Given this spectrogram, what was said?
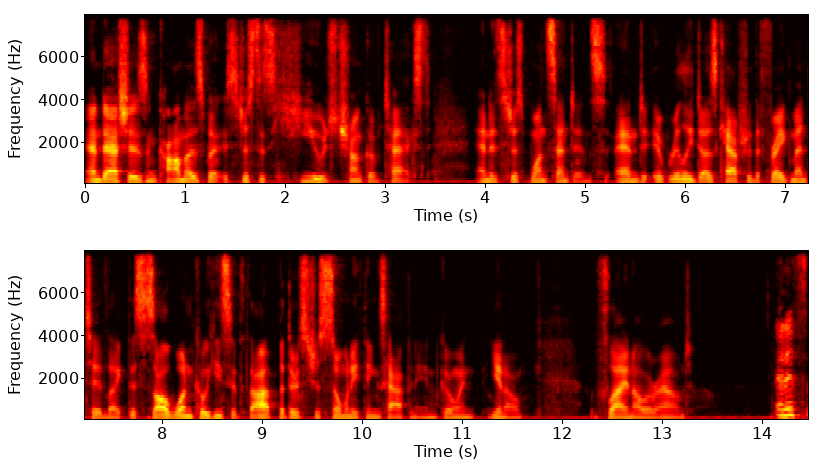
end dashes and commas, but it's just this huge chunk of text, and it's just one sentence, and it really does capture the fragmented. Like this is all one cohesive thought, but there's just so many things happening, going, you know, flying all around. and it's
